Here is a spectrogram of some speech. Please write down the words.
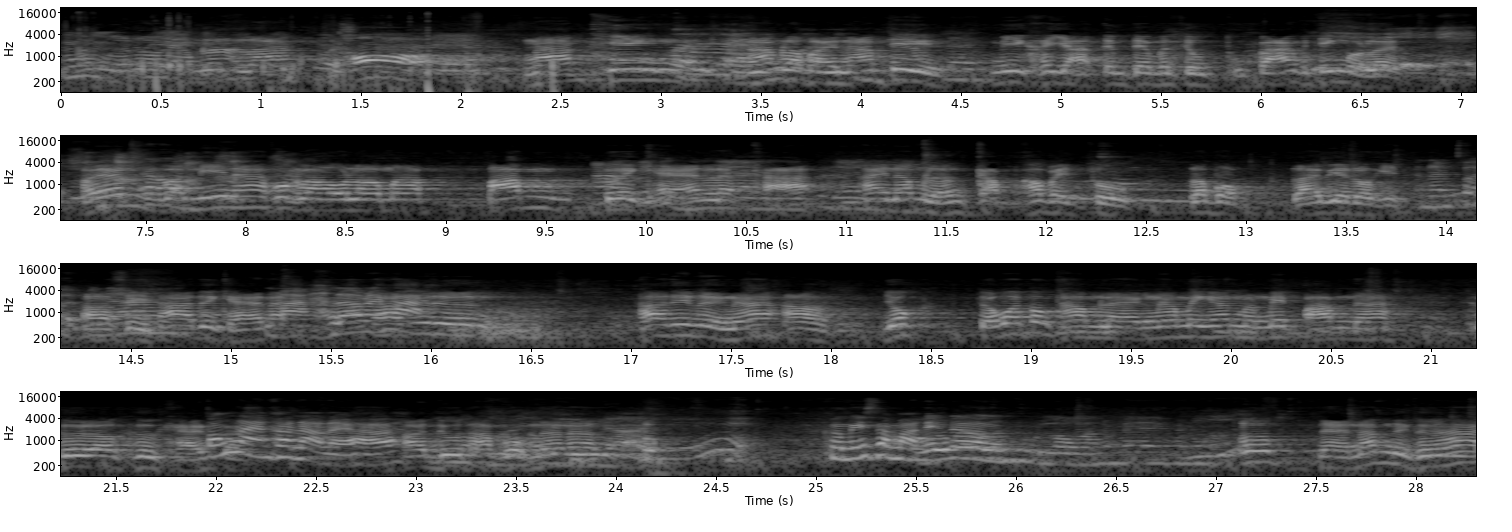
เหมือนเราชำระล้างท่อ น้ำทิ้ง น้ำระบายน้ำที่มีขยะเต็มๆมันถูกถูกล้างไปทิ้งหมดเลย เพราะฉะนั้นวันนี้นะพวกเราเรามาปั๊มด้วยแขนและขา ให้น้ำเหลืองกลับเข้าไปสู่ระบบไหลเวียนโลหิตอ่าสี่ท่าด้วยแขนนะมาเริ่มเลยท่าค่ะที่หนึ่งท่าที่หนึ่งนะอ้าวยกแต่ว่าต้องทำแรงนะไม่งั้นมันไม่ปั๊มนะ คือเราคือแขน ต้องแรงขนาดไหนคะ อ่าดูทำผมนะนะปึ๊บ คือมีสมาธินิดนึงปึ๊บแหน่นับหนึ่งถึงห้า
